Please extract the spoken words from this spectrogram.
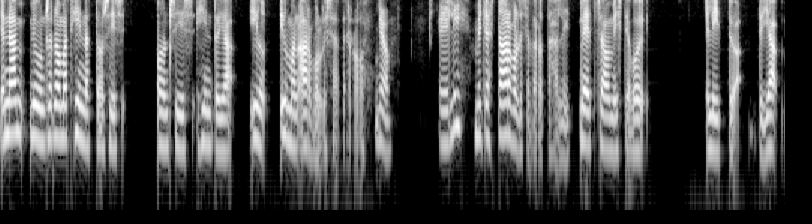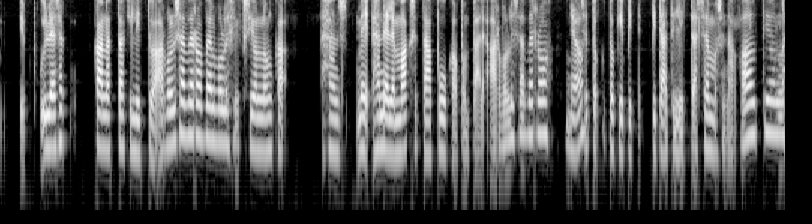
Ja nämä minun sanomat hinnat on siis, on siis hintoja il, ilman arvonlisäveroa. Joo. Eli miten tämä arvonlisävero tähän liittyy? Metsäomistaja voi liittyä, ja yleensä kannattaakin liittyä arvonlisäverovelvolliseksi, jolloin hän, me, hänelle maksetaan puukaupan päälle arvonlisäveroa. Joo. Se to, toki pit, pitää tilittää semmoisena valtiolle,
